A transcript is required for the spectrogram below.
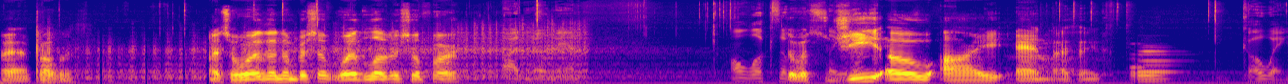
Oh, yeah, probably. Alright, so what are the numbers so what are the letters so far? I don't know, man. I'll look them So up it's. G O I N, I think. Going.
